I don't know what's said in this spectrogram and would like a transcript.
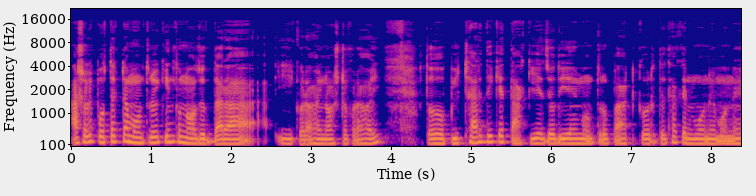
আসলে প্রত্যেকটা মন্ত্রই কিন্তু নজর দ্বারা ই করা হয়, নষ্ট করা হয়। তো পিঠার দিকে তাকিয়ে যদি এই মন্ত্র পাঠ করতে থাকেন, মনে মনে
